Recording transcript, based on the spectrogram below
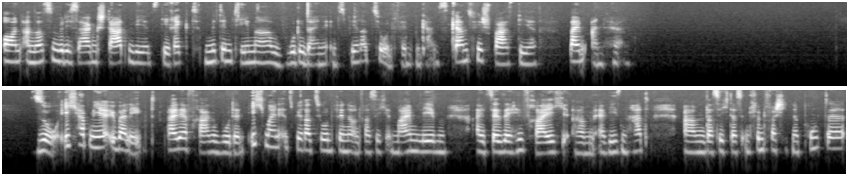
Und ansonsten würde ich sagen, starten wir jetzt direkt mit dem Thema, wo du deine Inspiration finden kannst. Ganz viel Spaß dir beim Anhören. So, ich habe mir überlegt, bei der Frage, wo denn ich meine Inspiration finde und was sich in meinem Leben als sehr, sehr hilfreich ähm, erwiesen hat, ähm, dass ich das in fünf verschiedene Punkte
